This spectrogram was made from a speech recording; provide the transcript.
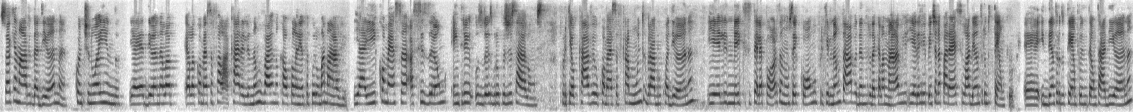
Só que a nave da Diana continua indo. E aí a Diana ela ela começa a falar, cara, ele não vai nucar o planeta por uma nave. E aí começa a cisão entre os dois grupos de Cylons. Porque o Cavill começa a ficar muito bravo com a Diana e ele meio que se teleporta, não sei como, porque ele não tava dentro daquela nave e aí, de repente ele aparece lá dentro do templo. É, e dentro do templo, então, tá a Diana,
